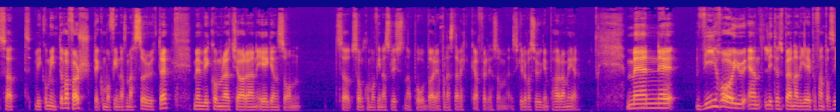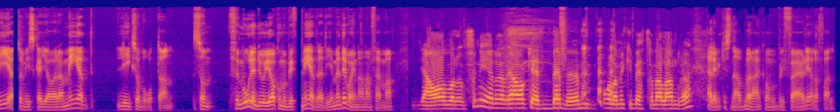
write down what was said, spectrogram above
Så att vi kommer inte vara först, det kommer att finnas massor ute. Men vi kommer att köra en egen sån som kommer att finnas lyssna på början på nästa vecka för det som skulle vara sugen på att höra mer. Men eh, vi har ju en lite spännande grej på Fantasia som vi ska göra med Leagues of Wotan, som förmodligen du och jag kommer att bli förnedrade i, men det var ju en annan femma. Ja, vadå förnedrad? Ja, okej, okay. Bebbe målar mycket bättre än alla andra. Eller mycket snabbare, han kommer att bli färdig i alla fall.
